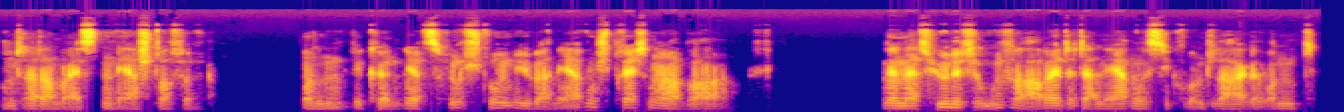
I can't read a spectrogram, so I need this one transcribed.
und hat am meisten Nährstoffe. Und wir könnten jetzt fünf Stunden über Ernährung sprechen, aber eine natürliche, unverarbeitete Ernährung ist die Grundlage und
